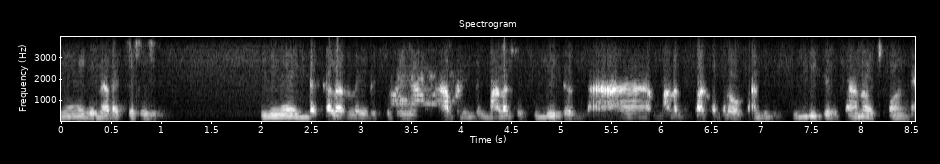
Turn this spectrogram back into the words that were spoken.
ஏன் இது நடக்குது? இது ஏன் இந்த கலர்ல இருக்குது அப்படின்ட்டு மலத்தை சிந்திட்டு இருந்தா மலத்து பக்கத்துல உட்காந்துட்டு சிந்திட்டு இருக்கான்னு வச்சுக்கோங்க.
